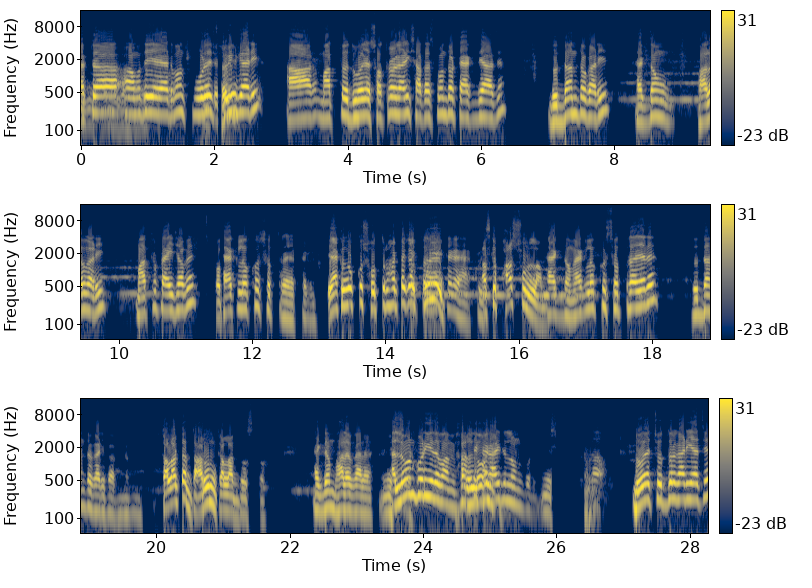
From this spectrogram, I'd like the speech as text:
একটা আমাদের অ্যাডভান্স পড়ে কুইট গাড়ি আর মাত্র দু হাজার সতেরো গাড়ি সাতাশ পর্যন্ত ট্যাক্স দেওয়া আছে। দুর্দান্ত গাড়ি একদম ভালো গাড়ি। মাত্র প্রাইস হবে? এক লক্ষ সত্তর হাজার টাকা। এক লক্ষ সত্তর হাজার টাকা হ্যাঁ আজকে ফার্স্ট শুনলাম। একদম এক লক্ষ সত্তর হাজারে দুর্দান্ত গাড়ি পাবেন আপনি। কালারটা দারুণ কালার দোস্ত। একদম ভালো কালার। আর লোন করিয়ে দেবো আমি গাড়িতে লোন করে। দু হাজার চোদ্দোর গাড়ি আছে।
